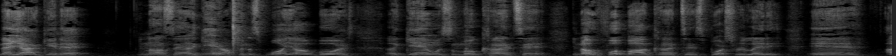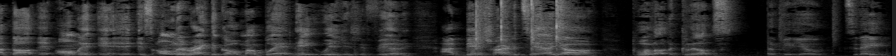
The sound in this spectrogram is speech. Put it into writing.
Now y'all getting that. You know what I'm saying? Again, I'm finna spoil y'all boys again with some more content. You know, football content, sports related. And I thought it only it, it's only right to go with my boy Nate Wiggins. You feel me? I've been trying to tell y'all, pull up the clips. The video today,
